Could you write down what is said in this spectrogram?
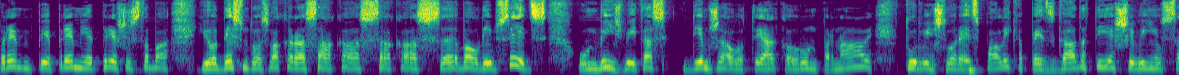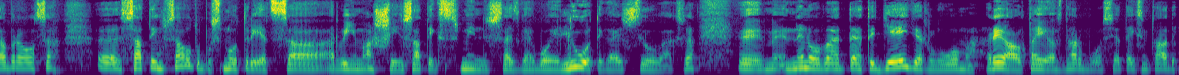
prem, pie premjera priekšstabā, jo desmitos vakarā sākās, sākās valdības sēdes, un viņš bija tas, diemžēl, tie atkal runa par nāvi, tur viņš toreiz palika, pēc gada tieši viņu sabrauca eh, satiksmes autobus, notrieca ar viņu mašīnu. Satiksmes ministrs aizgāja bojā ļoti gaišs cilvēks. Ja? Eh, nenovērtēta ģēģera loma reāli tajos darbos. Ja? Teiksim, tādi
